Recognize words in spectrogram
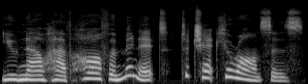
You now have half a minute to check your answers.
